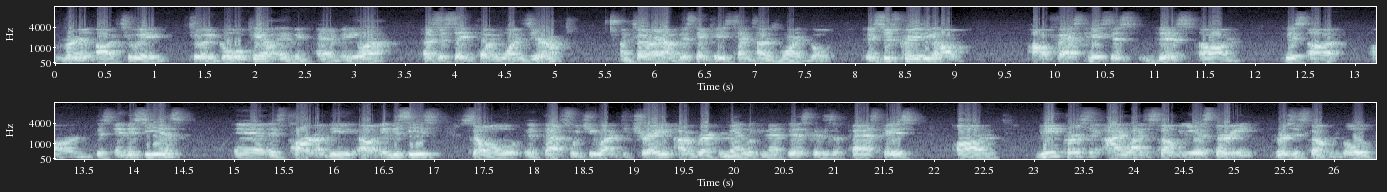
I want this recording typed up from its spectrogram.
ver, uh, to a to a gold payout and, and a mini lot, let's just say 0.10. I'm telling you right now, this thing pays 10 times more than gold. It's just crazy how how fast paced this this um this uh on this index is, and it's part of the uh, indices. So if that's what you like to trade, I recommend looking at this because it's a fast paced. Um, me personally, I like scalping US 30 versus scalping gold.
